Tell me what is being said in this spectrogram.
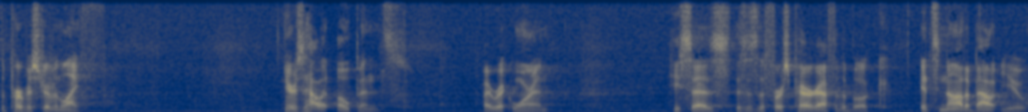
The Purpose Driven Life. Here's how it opens by Rick Warren. He says, This is the first paragraph of the book. It's not about you.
